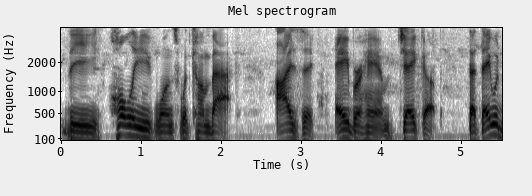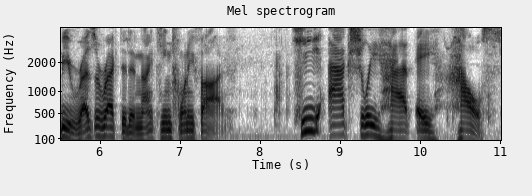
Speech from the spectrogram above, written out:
the holy ones would come back Isaac, Abraham, Jacob, that they would be resurrected in 1925. He actually had a house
